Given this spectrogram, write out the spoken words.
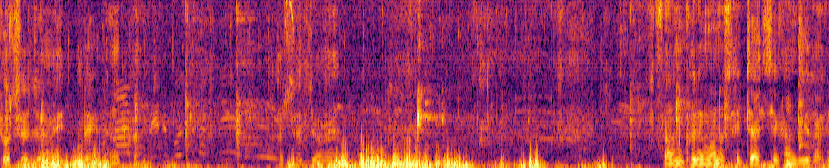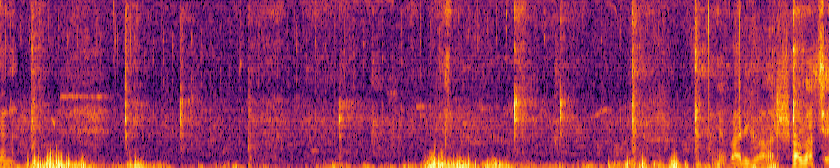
সর্ষের জমি? সর্ষের জমি স্নান করে মানুষ হেঁটে আসছে, এখান দিয়ে দেখেন বাড়িঘর সব আছে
